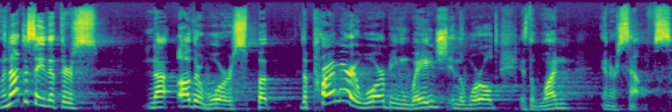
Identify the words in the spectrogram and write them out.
And not to say that there's not other wars, but the primary war being waged in the world is the one in ourselves.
